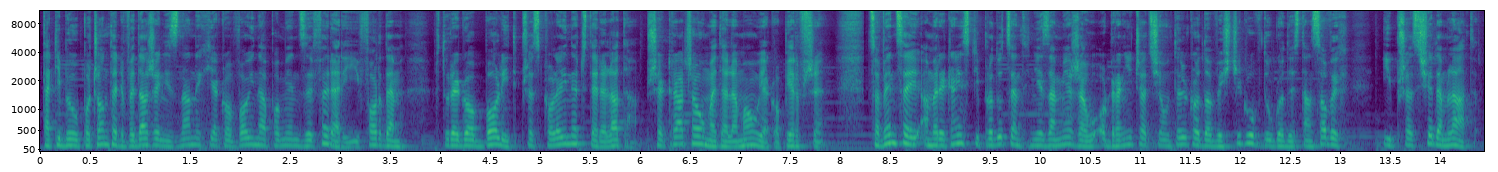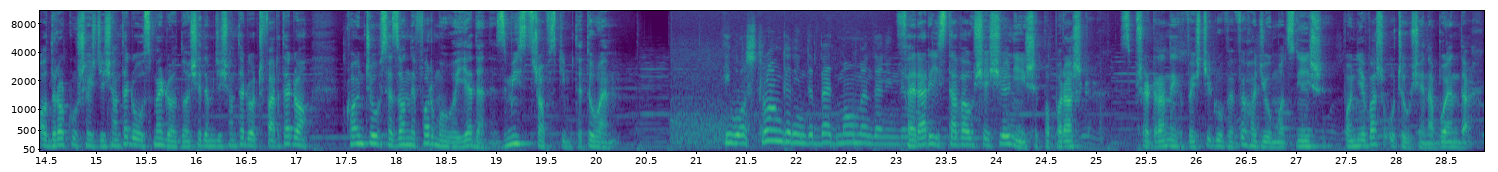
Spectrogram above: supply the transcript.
Taki był początek wydarzeń znanych jako wojna pomiędzy Ferrari i Fordem, którego bolid przez kolejne 4 lata przekraczał metę Le Mans jako pierwszy. Co więcej, amerykański producent nie zamierzał ograniczać się tylko do wyścigów długodystansowych i przez 7 lat, od roku 68 do 74, kończył sezony Formuły 1 z mistrzowskim tytułem. Ferrari stawał się silniejszy po porażkach. Z przegranych wyścigów wychodził mocniejszy, ponieważ uczył się na błędach.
